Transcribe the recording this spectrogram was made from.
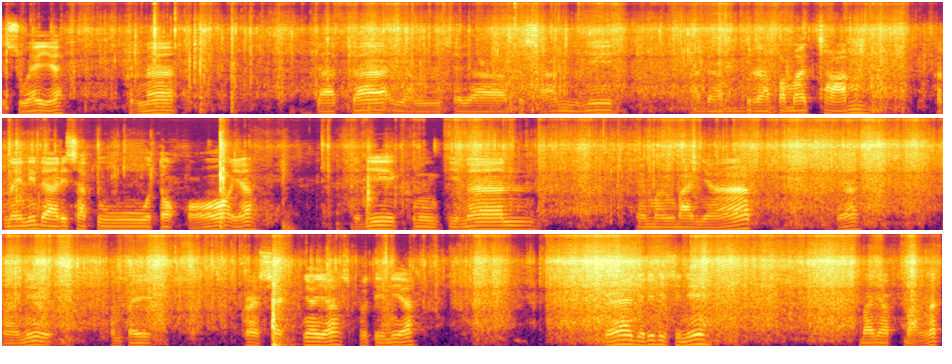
sesuai ya? Karena data yang saya pesan ini ada berapa macam. Karena ini dari satu toko ya. Jadi kemungkinan memang banyak ya. Nah ini sampai kreseknya ya seperti ini ya. Oke jadi di sini banyak banget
